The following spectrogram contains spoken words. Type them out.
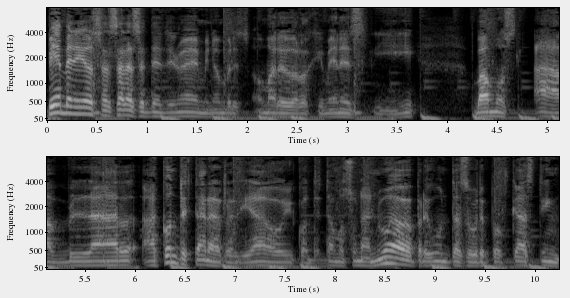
Bienvenidos a Sala 79, mi nombre es Omar Eduardo Jiménez y vamos a hablar, a contestar en realidad hoy, contestamos una nueva pregunta sobre podcasting.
